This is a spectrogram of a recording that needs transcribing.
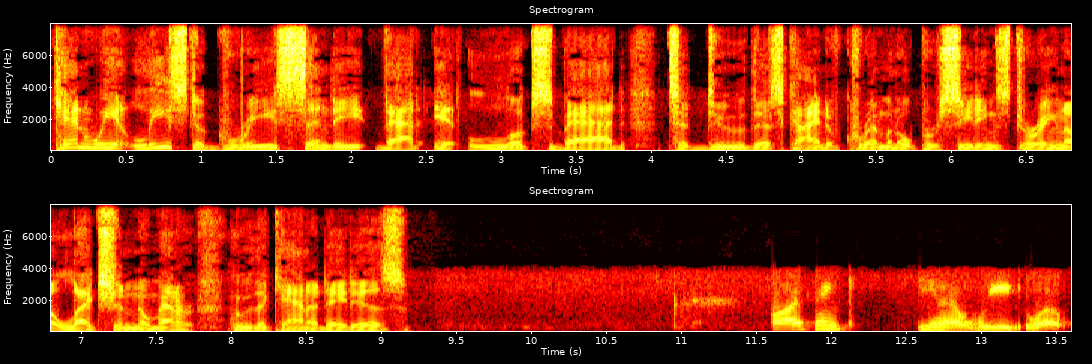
Can we at least agree, Cyndi, that it looks bad to do this kind of criminal proceedings during an election, no matter who the candidate is? Well, I think you know we what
